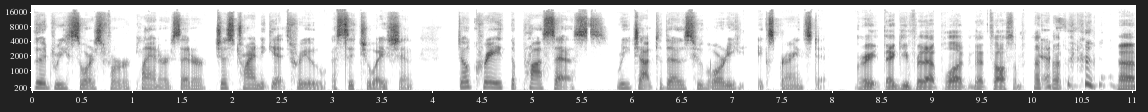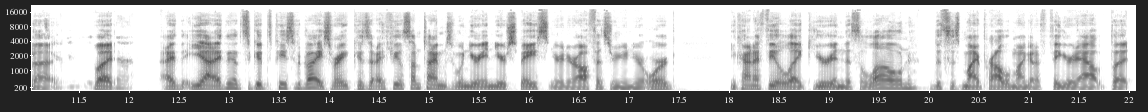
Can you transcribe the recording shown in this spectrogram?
good resource for planners that are just trying to get through a situation. Don't create the process, reach out to those who've already experienced it. Great. Thank you for that plug. That's awesome. uh, but I, yeah, I think that's a good piece of advice, right? Because I feel sometimes when you're in your space, and you're in your office or you're in your org, you kind of feel like you're in this alone. This is my problem. I got to figure it out. But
